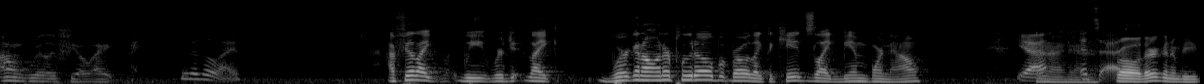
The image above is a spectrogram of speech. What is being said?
I don't really feel like. Pluto's alive. I feel like we we're ju- like we're gonna honor Pluto, but bro, like the kids like being born now. Yeah, They're gonna- it's sad. Bro, they're gonna be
